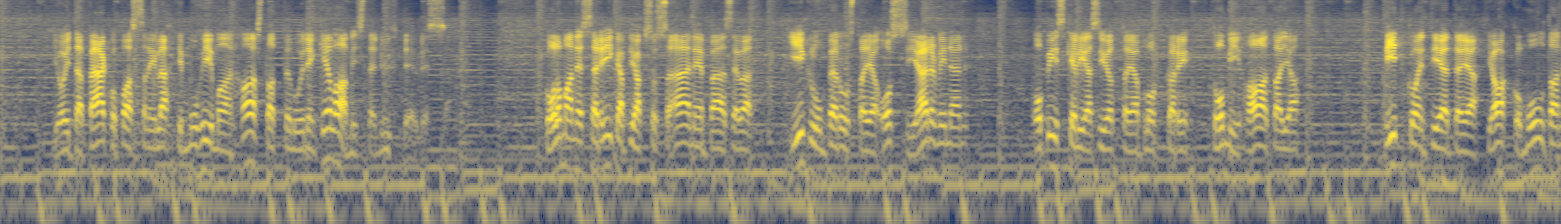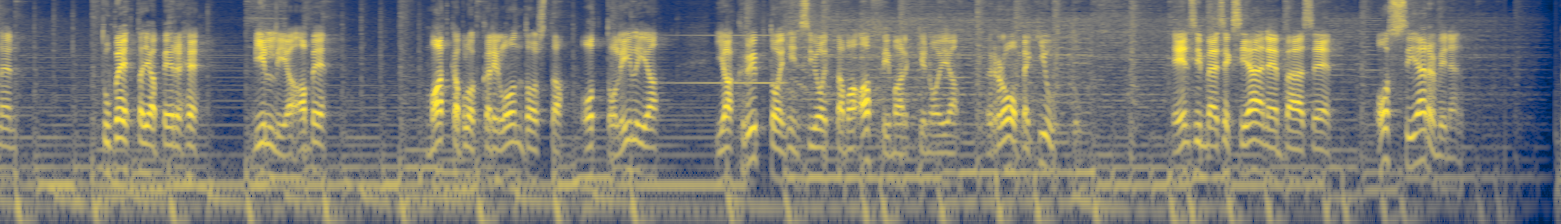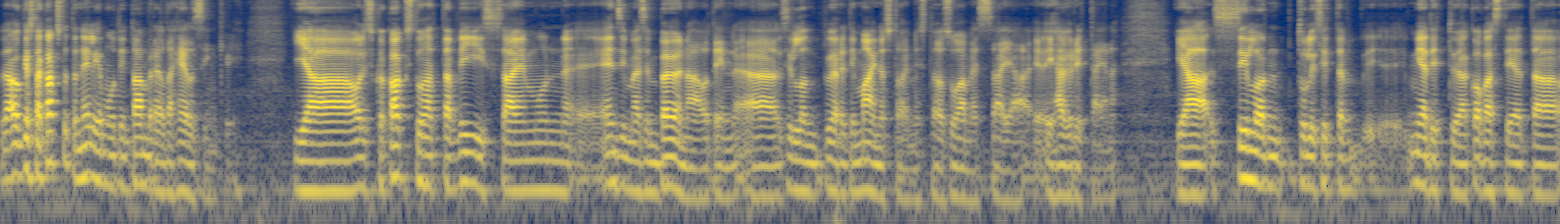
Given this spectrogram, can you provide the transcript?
joita pääkopassani lähti muhimaan haastatteluiden kelaamisten yhteydessä. Kolmannessa recap-jaksossa ääneen pääsevät Iglun perustaja Ossi Järvinen, opiskelijasijoittajablokkari Tomi Haataja, Bitcoin-tietäjä Jaakko Multanen, tubettajaperhe Villi Abe, matkablokkari Lontoosta Otto Lilja ja kryptoihin sijoittava affimarkkinoija Roope Kiuttu. Ensimmäiseksi ääneen pääsee Ossi Järvinen. Oikeastaan 2004 muutin Tampereelta Helsinkiin. Ja olisiko 2005 sain mun ensimmäisen burnoutin. Silloin pyöritin mainostoimistoa Suomessa ja ihan yrittäjänä. Ja silloin tuli sitten mietittyä kovasti, että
